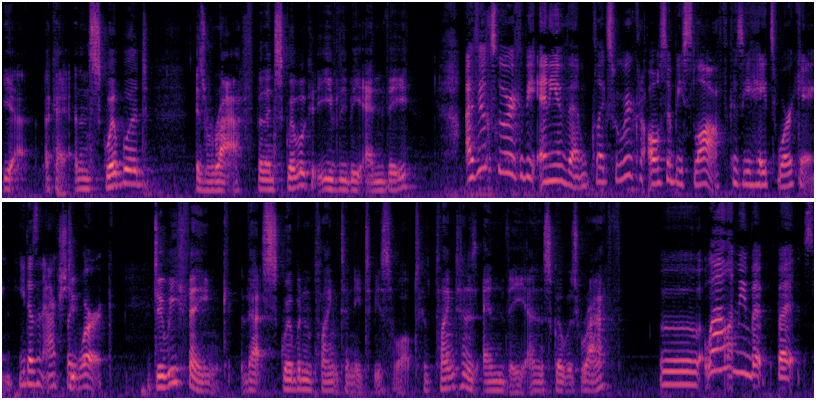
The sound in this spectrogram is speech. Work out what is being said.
Yeah. Okay. And then Squidward is Wrath, but then Squidward could easily be Envy. I feel like Squidward could be any of them. Like Squidward could also be Sloth because he hates working. He doesn't actually work. Do we think that Squidward and Plankton need to be swapped? Because Plankton is Envy and Squidward's Wrath. Ooh. Well, I mean, but but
